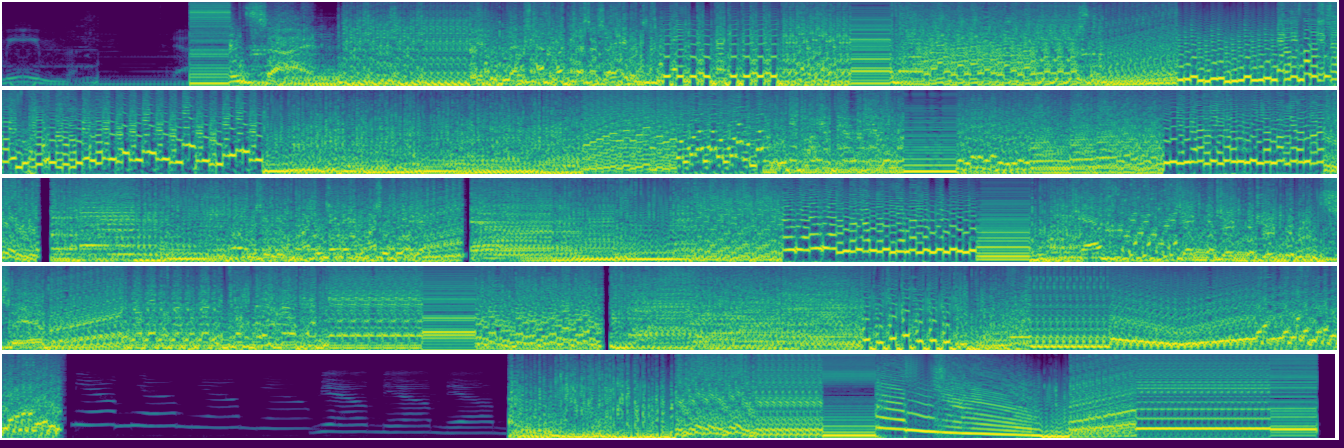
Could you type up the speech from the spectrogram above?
Meme. Inside. Meow miau, miau, miau.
